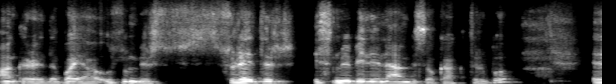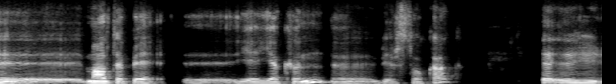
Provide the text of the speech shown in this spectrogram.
Ankara'da bayağı uzun bir süredir ismi bilinen bir sokaktır bu. Eee, Maltepe'ye yakın, eee, bir sokak. Eee,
